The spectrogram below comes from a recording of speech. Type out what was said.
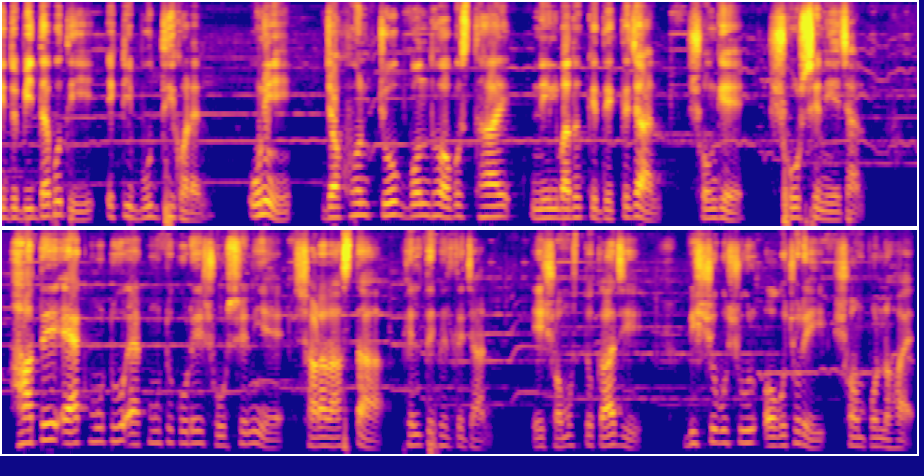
কিন্তু বিদ্যাপতি একটি বুদ্ধি করেন। উনি যখন চোখ বন্ধ অবস্থায় নীলমাধবকে দেখতে যান, সঙ্গে সর্ষে নিয়ে যান। হাতে এক মুঠো এক মুঠো করে সর্ষে নিয়ে সারা রাস্তা ফেলতে ফেলতে যান। এই সমস্ত কাজই বিশ্ববসুর অগোচরেই সম্পন্ন হয়।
